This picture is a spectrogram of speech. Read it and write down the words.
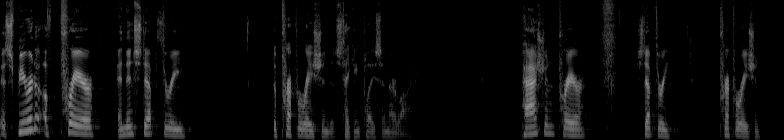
a spirit of prayer. And then, step three, the preparation that's taking place in our life. Passion, prayer. Step three, preparation.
